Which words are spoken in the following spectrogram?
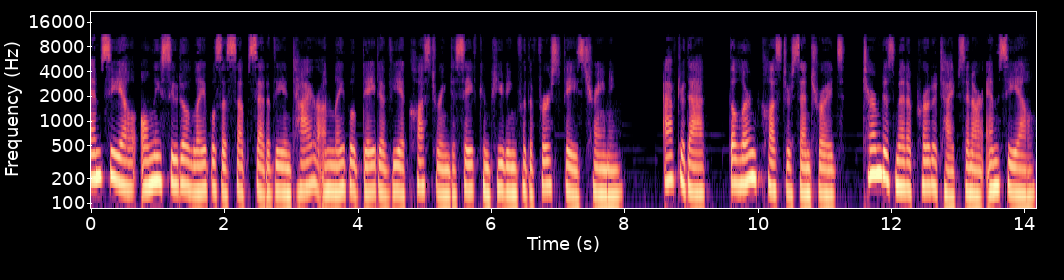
MCL only pseudo labels a subset of the entire unlabeled data via clustering to save computing for the first phase training. After that, the learned cluster centroids, termed as meta prototypes in our MCL,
